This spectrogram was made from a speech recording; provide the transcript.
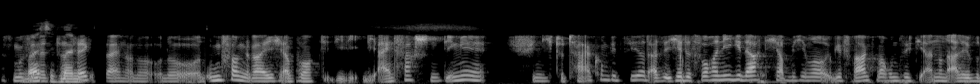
Es muss ja nicht perfekt sein oder, oder, oder umfangreich, aber die, die, die einfachsten Dinge finde ich total kompliziert. Also ich hätte es vorher nie gedacht. Ich habe mich immer gefragt, warum sich die anderen alle über,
